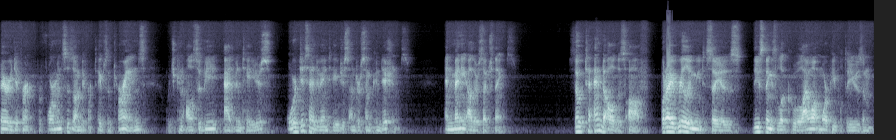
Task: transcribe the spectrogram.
very different performances on different types of terrains, which can also be advantageous or disadvantageous under some conditions, and many other such things. So, to end all this off, what I really mean to say is these things look cool. I want more people to use them.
